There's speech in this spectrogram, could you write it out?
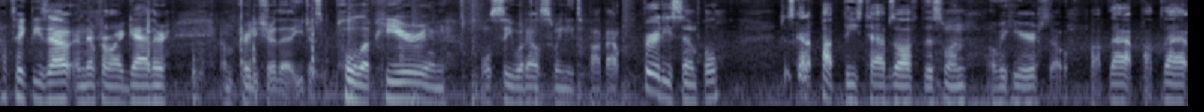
I'll take these out and then from our gather, I'm pretty sure that you just pull up here and we'll see what else we need to pop out. Pretty simple. Just gotta pop these tabs off this one over here. So pop that pop that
